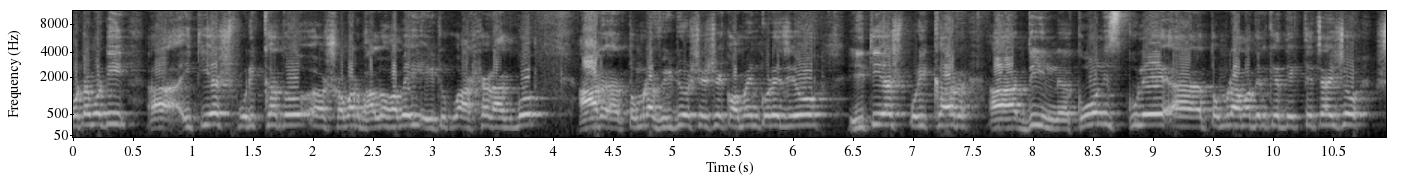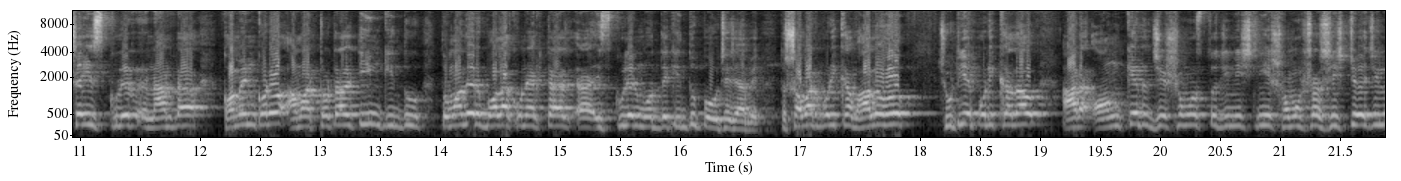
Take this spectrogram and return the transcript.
মোটামুটি ইতিহাস পরীক্ষা তো সবার ভালো হবেই, এইটুকু আশা রাখব। আর তোমরা ভিডিও শেষে কমেন্ট করে যেও, ইতিহাস পরীক্ষার দিন, কোন স্কুলে তোমরা আমাদেরকে দেখতে চাইছো, সেই স্কুলের নামটা কমেন্ট করো। আমার টোটাল টিম কিন্তু তোমাদের বলা কোনো একটা স্কুলের মধ্যে কিন্তু পৌঁছে যাবে। তো, সবার পরীক্ষা ভালো হোক ছুটিয়ে পরীক্ষা দাও। আর অঙ্কের যে সমস্ত জিনিস নিয়ে সমস্যা সৃষ্টি হয়েছিল,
